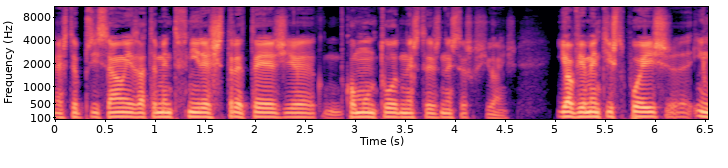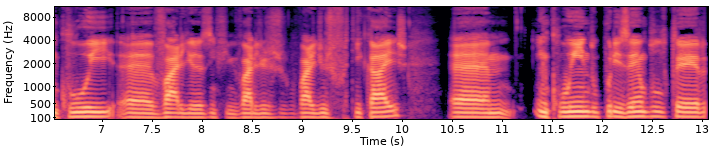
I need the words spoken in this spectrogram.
nesta posição é exatamente definir a estratégia como um todo nestas, nestas regiões. E obviamente isto depois eh, inclui uh, várias, enfim, vários, vários verticais, uh, incluindo, por exemplo, ter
